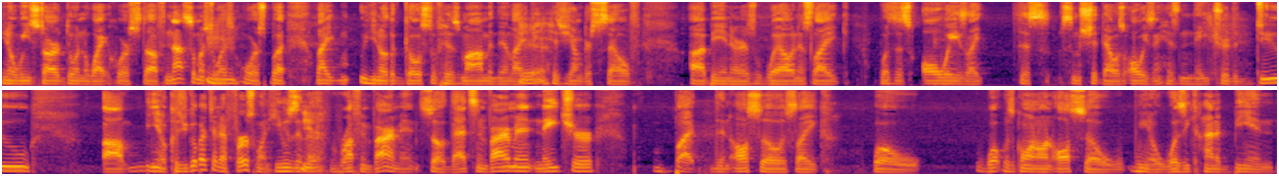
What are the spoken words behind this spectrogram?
You know, we start doing the white horse stuff, not so much the white horse, but like you know the ghost of his mom, and then like Yeah. his younger self uh, being there as well. And it's like, was this always like this some shit that was always in his nature to do? Um, you know, because you go back to that first one, he was in Yeah. a rough environment, so that's environment, nature, but then also it's like, well, what was going on? Also, you know, was he kind of being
